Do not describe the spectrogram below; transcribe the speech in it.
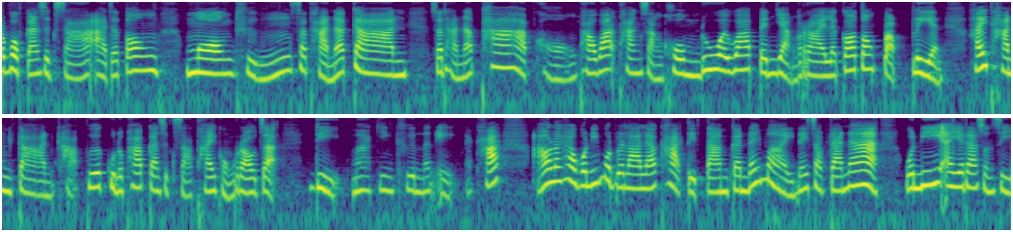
ระบบการศึกษาอาจจะต้องมองถึงสถานการณ์ สถานภาพของภาวะทางสังคมด้วยว่าเป็นอย่างไรแล้วก็ต้องปรับเปลี่ยนให้ทันการค่ะ เพื่อคุณภาพการศึกษาไทยของเราจะดีมากยิ่งขึ้นนั่นเองนะคะ เอาละค่ะ วันนี้หมดเวลาแล้วค่ะ ติดตามกันได้ใหม่ในสััปดาห์หน้า วันนี้อัยดาสนศรี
